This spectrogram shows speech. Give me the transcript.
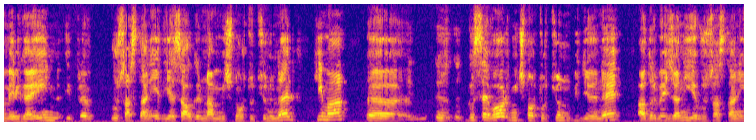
Ամերիկային իբրև Ռուսաստանի հետ եսալ գրնամ միջնորդություն ունել հիմա գսեվոր միջնորդություն է Ադրբեջանի եւ Ռուսաստանի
